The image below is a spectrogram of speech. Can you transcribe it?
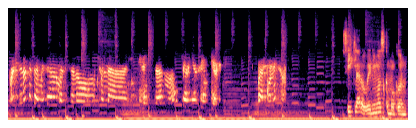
Porque siento que también se ha normalizado mucho la infidelidad, ¿no? Que alguien se infiel. Va con eso. Sí, claro, venimos como con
